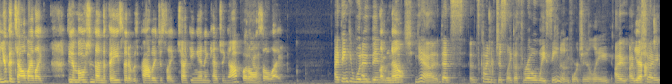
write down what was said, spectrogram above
you could tell by like the emotions on the face that it was probably just like checking in and catching up, but Yeah. also like I think it would have been let me know. much. Yeah, that's it's kind of just like a throwaway scene. Unfortunately, I I Yeah. wish I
